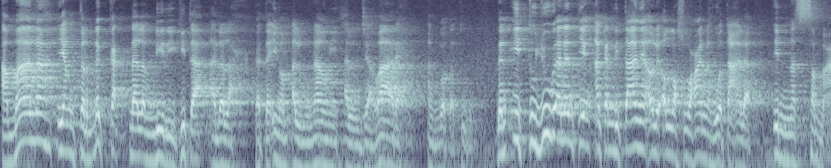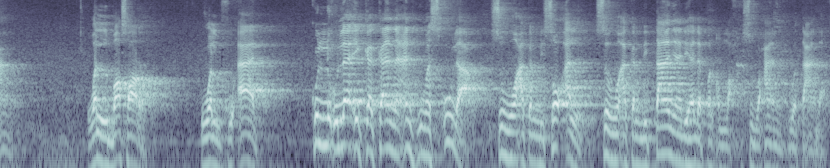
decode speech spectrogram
amanah yang terdekat dalam diri kita adalah kata Imam Al-Munawi al-jawarih anggota tubuh. Dan itu juga nanti yang akan ditanya oleh Allah Subhanahu wa taala innas sam'a wal basar wal fuad kullu ulaika kana anhu mas'ula. Semua akan disoal semua akan ditanya di hadapan Allah Subhanahu wa taala.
